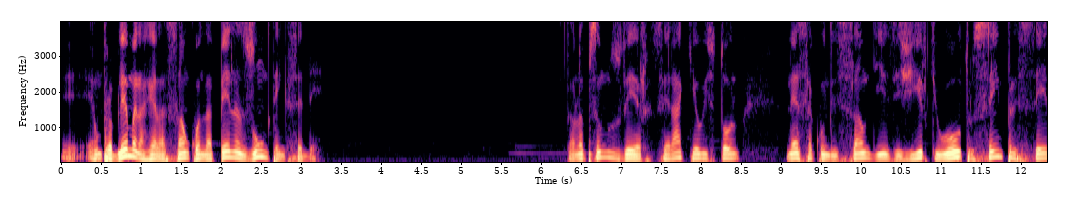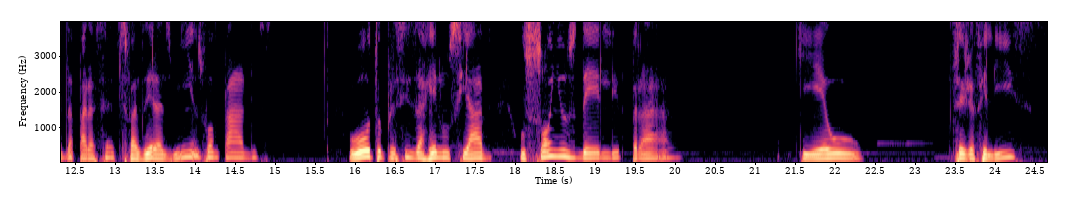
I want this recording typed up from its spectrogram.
é, é um problema na relação quando apenas um tem que ceder. Então nós precisamos ver: será que eu estou nessa condição de exigir que o outro sempre ceda para satisfazer as minhas vontades. O outro precisa renunciar os sonhos dele para que eu seja feliz.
